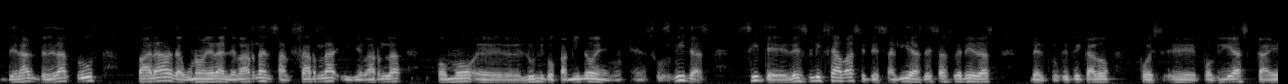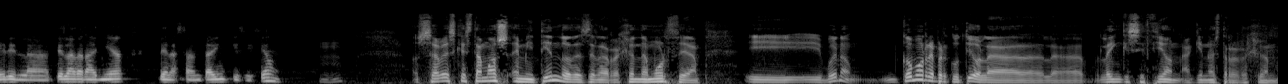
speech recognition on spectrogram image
delante de la cruz para de alguna manera elevarla, ensalzarla y llevarla como eh, el único camino en, sus vidas. Si te deslizabas, si te salías de esas veredas del crucificado, pues eh, podrías caer en la tela de la Santa Inquisición. Sabes que estamos emitiendo desde la región de Murcia y, bueno, ¿cómo repercutió la Inquisición aquí en nuestra región?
